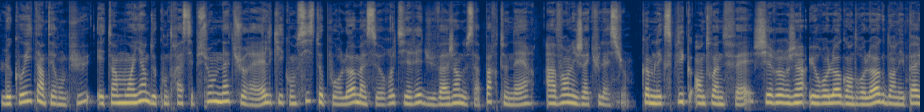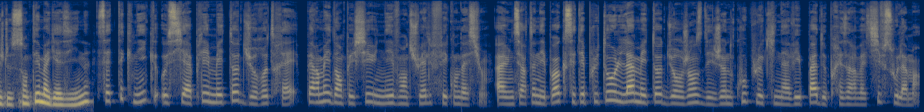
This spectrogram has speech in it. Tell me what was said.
Le coït interrompu est un moyen de contraception naturelle qui consiste pour l'homme à se retirer du vagin de sa partenaire avant l'éjaculation. Comme l'explique Antoine Fay, chirurgien urologue andrologue dans les pages de Santé Magazine, cette technique, aussi appelée méthode du retrait, permet d'empêcher une éventuelle fécondation. À une certaine époque, c'était plutôt la méthode d'urgence des jeunes couples qui n'avaient pas de préservatif sous la main.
